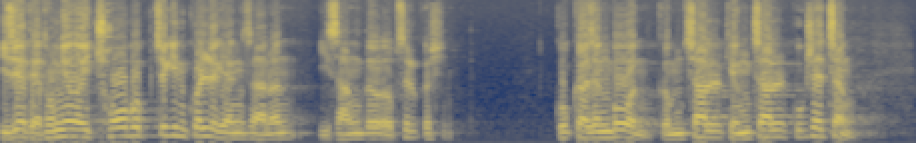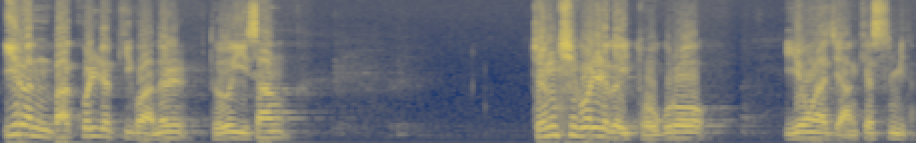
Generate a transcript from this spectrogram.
이제 대통령의 초법적인 권력 행사는 이상 도 없을 것입니다. 국가정보원, 검찰, 경찰, 국세청 이런 바 권력기관을 더 이상 정치 권력의 도구로 이용하지 않겠습니다.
